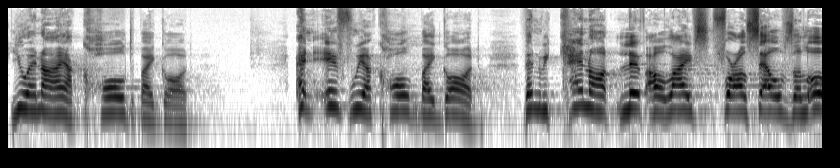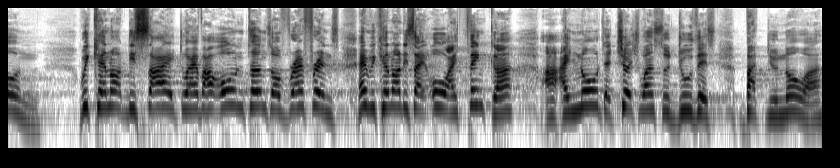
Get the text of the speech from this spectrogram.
You and I are called by God. And if we are called by God, then we cannot live our lives for ourselves alone. We cannot decide to have our own terms of reference. And we cannot decide, oh, I think, uh, I know that church wants to do this, but you know, uh,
